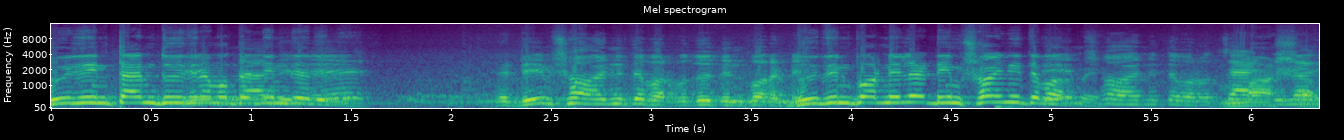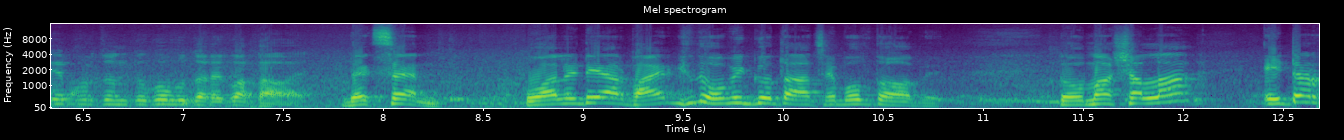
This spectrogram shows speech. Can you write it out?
দুই দিন টাইম দুই দিনের মধ্যে ডিম দিয়ে দিবে। ডিম সহ নিতে পারব দুই দিন পরে দুই দিন পর নিলে ডিম সহ নিতে ডিম পারবে। সহ নিতে পারব। চার দিন আগে পর্যন্ত কবুতরে কথা হয়। দেখছেন? কোয়ালিটি আর ভাইয়ের কিন্তু অভিজ্ঞতা আছে বলতে হবে। তো মাশাল্লাহ এটার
